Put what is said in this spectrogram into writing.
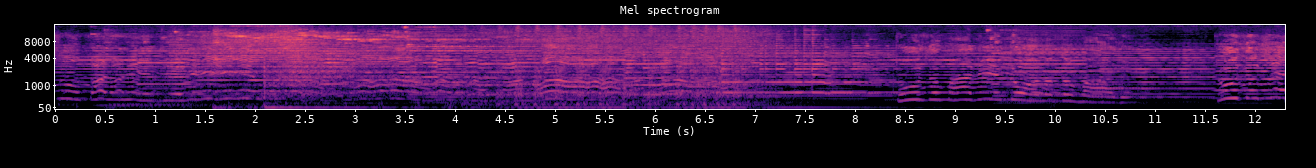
શું કળવી જેવી તું જ મારી દોલત મારી તું જ છે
